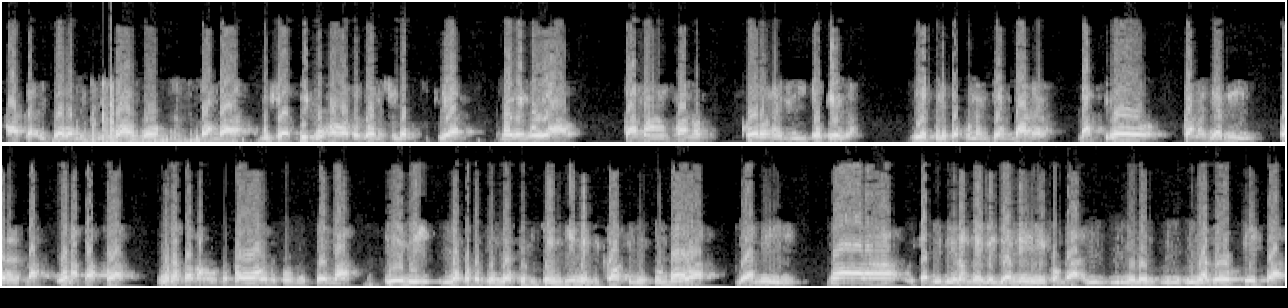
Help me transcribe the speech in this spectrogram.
hata ikawa ni kikwazo kwamba mwisho wa siku hawa watoto wameshindwa kufikia malengo yao. Kama mfano korona ilijitokeza. Je kulikuwa kuna njia mbadala? Basi leo kama jamii wanapaswa muda kama huu sasa waweze kuzisema, ili inapotokezea kitu chengine kikawa kimesumbua jamii na ikabidi labda ile jamii kwamba inavyopita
